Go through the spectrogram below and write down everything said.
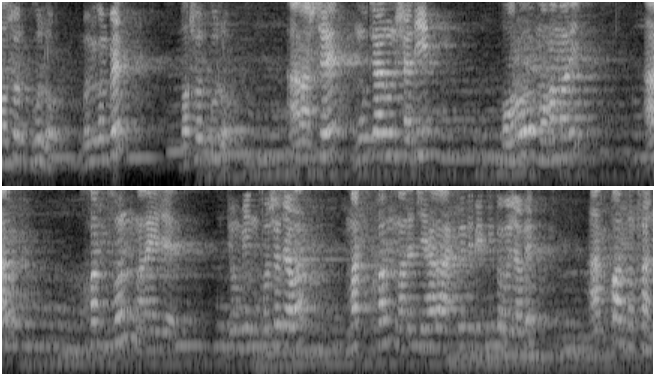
বছরগুলো ভূমিকম্পের বছরগুলো। আর আসছে, মুজানুন শাদীদ, বড় মহামারী, আর খসফুন মানে এই যে জমিন ধসে যাওয়া মাসখান মানে চেহারা আকৃতি বিকৃত হয়ে যাবে। আর কদফান,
